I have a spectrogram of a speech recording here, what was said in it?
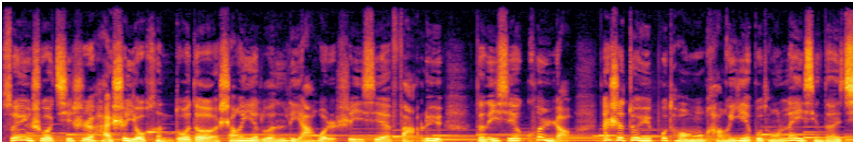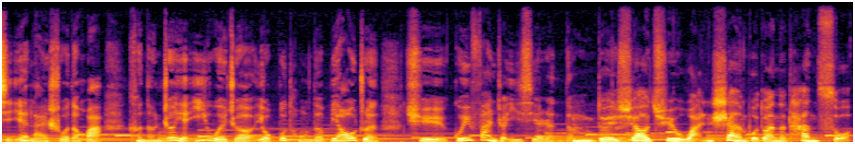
所以说其实还是有很多的商业伦理啊，或者是一些法律的一些困扰。但是对于不同行业、不同类型的企业来说的话，可能这也意味着有不同的标准去规范着一些人的。嗯，对，需要去完善，不断的探索。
